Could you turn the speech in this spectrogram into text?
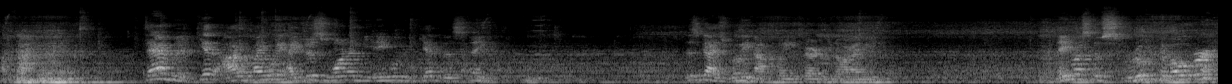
I'm fine. Damn it! Get out of my way. I just want to be able to get this thing. This guy's really not playing fair. You know what I mean? They must have screwed him over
